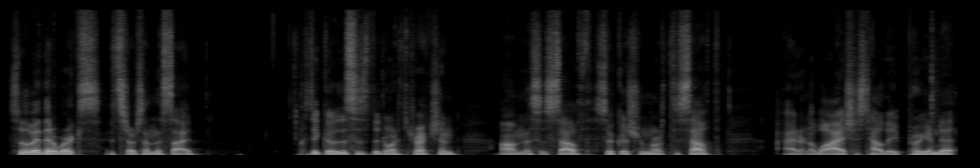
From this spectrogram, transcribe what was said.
So the way that it works, it starts on this side. Because it goes, this is the north direction. Um, this is south, so it goes from north to south. I don't know why, it's just how they programmed it.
